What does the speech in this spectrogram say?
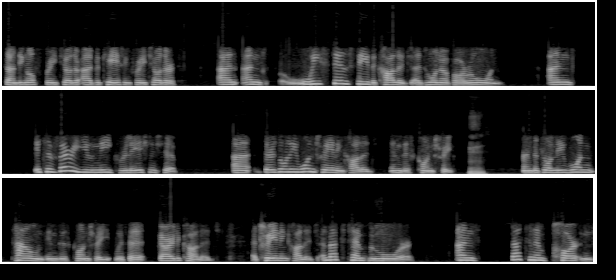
standing up for each other, advocating for each other, and and we still see the college as one of our own, and it's a very unique relationship. Uh, there's only one training college in this country, mm. and there's only one town in this country with a Garda college, a training college, and that's Templemore. And that's an important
